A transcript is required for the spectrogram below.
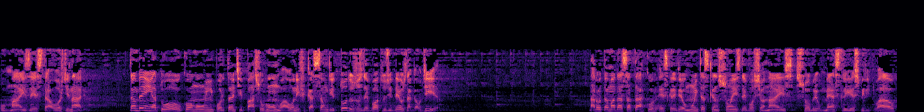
o mais extraordinário. Também atuou como um importante passo rumo à unificação de todos os devotos de Deus da Gaudia. Narottama Dasa Thakur escreveu muitas canções devocionais sobre o mestre espiritual,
